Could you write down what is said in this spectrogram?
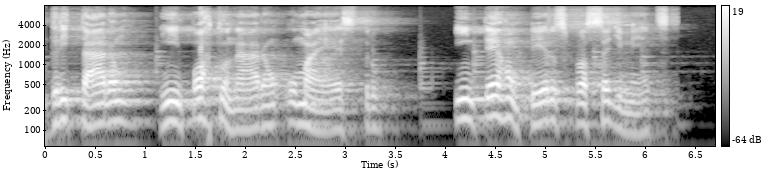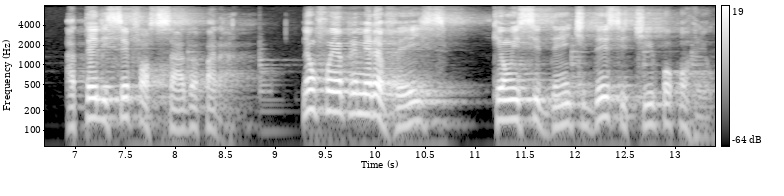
Gritaram e importunaram o maestro e interromper os procedimentos até ele ser forçado a parar. Não foi a primeira vez que um incidente desse tipo ocorreu.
